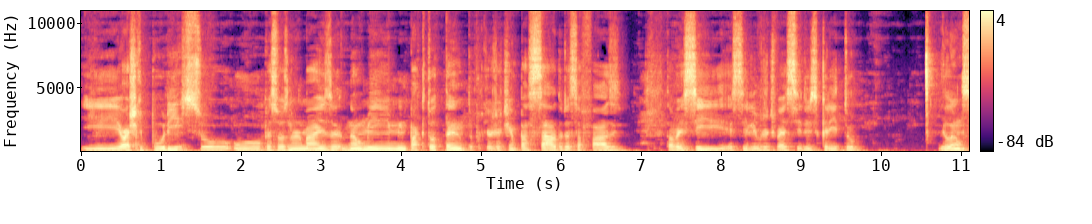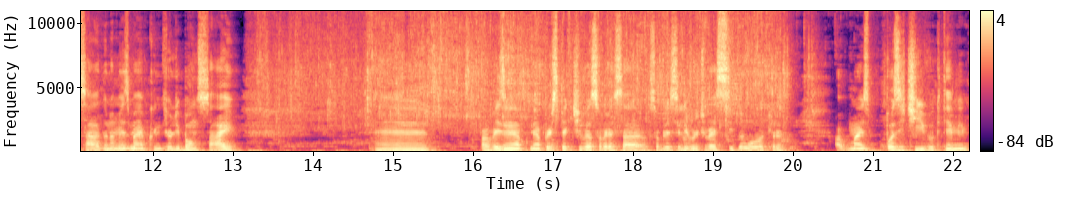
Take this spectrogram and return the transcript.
E eu acho que por isso o pessoas normais não me, me impactou tanto porque eu já tinha passado dessa fase. Talvez se esse livro tivesse sido escrito e lançado na mesma época em que eu li Bonsai é, talvez minha, minha perspectiva sobre, essa, sobre esse livro tivesse sido outra. Algo mais positivo, que tenha me.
